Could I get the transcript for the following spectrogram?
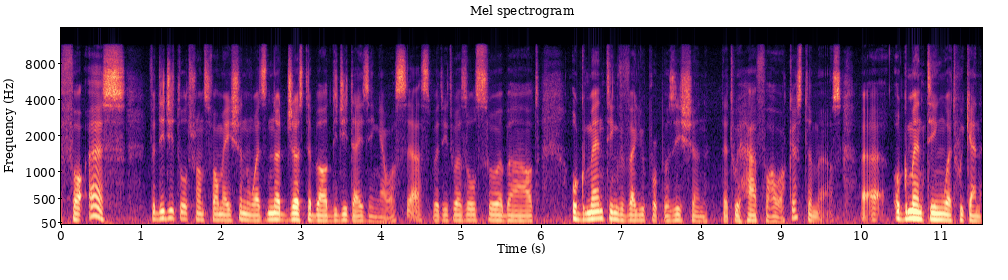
for us, the digital transformation was not just about digitizing ourselves, but it was also about augmenting the value proposition that we have for our customers, uh, augmenting what we can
